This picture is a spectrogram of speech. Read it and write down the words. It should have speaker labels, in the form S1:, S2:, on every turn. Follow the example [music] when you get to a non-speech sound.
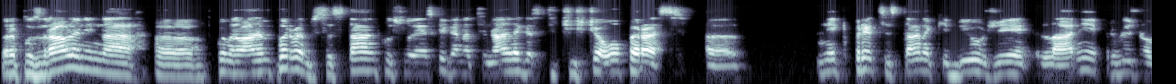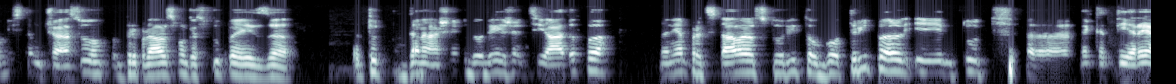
S1: Torej, pozdravljeni na uh, tako imenovanem prvem sestanku Slovenskega nacionalnega stičišča Operas. Uh, nek predsestanek je bil že lani, približno v istem času. Pripravili smo ga skupaj z tudi današnjimi dodeženci ADP. Na njem predstavljali storitev GoTriple in tudi uh, nekatere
